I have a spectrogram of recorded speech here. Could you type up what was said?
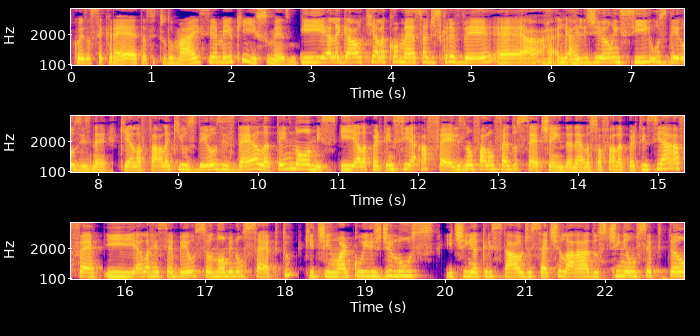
coisas secretas e tudo mais, e é meio que isso mesmo. E é legal que ela começa a descrever é, a, a religião em si, os deuses, né? Que ela fala que os deuses dela têm nomes e ela pertencia à fé. Eles não falam fé do sete ainda, né? Ela só fala pertencia à fé. E ela recebeu o seu nome num septo que tinha um arco-íris de luz e tinha cristal de sete lados, tinha um septão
